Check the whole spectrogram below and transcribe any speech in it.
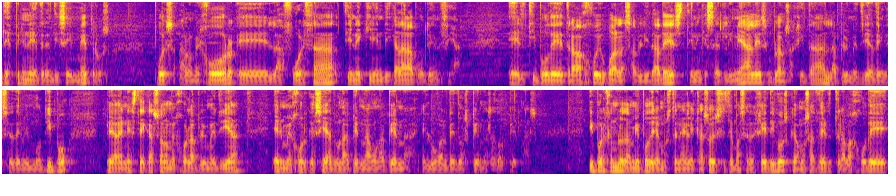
de sprint de 36 metros, pues a lo mejor eh, la fuerza tiene que ir indicada a la potencia. El tipo de trabajo, igual, las habilidades tienen que ser lineales, en plano sagital, la pliometría tiene que ser del mismo tipo, pero en este caso a lo mejor la pliometría es mejor que sea de una pierna a una pierna, en lugar de dos piernas a dos piernas. Y por ejemplo también podríamos tener el caso de sistemas energéticos que vamos a hacer trabajo de,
